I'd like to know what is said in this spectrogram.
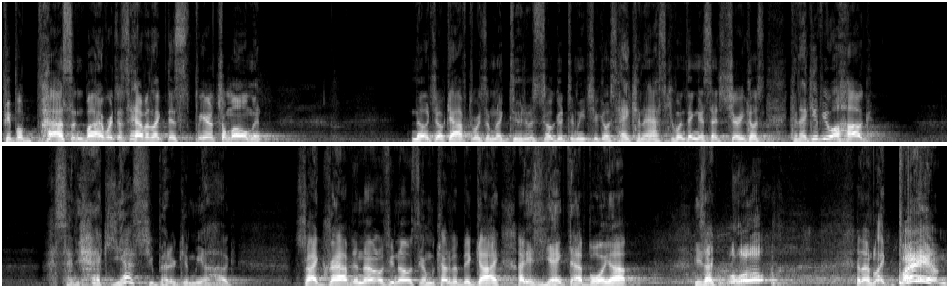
People passing by, we're just having like this spiritual moment. No joke, afterwards, I'm like, dude, it was so good to meet you. He goes, hey, can I ask you one thing? I said, sure. He goes, can I give you a hug? I said, heck yes, you better give me a hug. So I grabbed him. I don't know if you noticed, I'm kind of a big guy. I just yanked that boy up. He's like, whoa. And I'm like, bam.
